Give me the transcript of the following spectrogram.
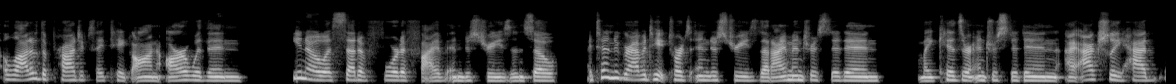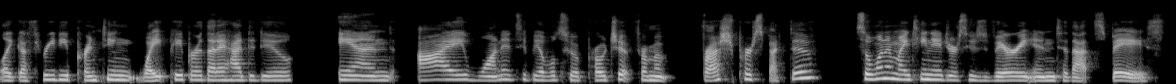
a lot of the projects I take on are within, you know, a set of four to five industries. And so I tend to gravitate towards industries that I'm interested in, my kids are interested in. I actually had like a 3D printing white paper that I had to do. And I wanted to be able to approach it from a fresh perspective. So, one of my teenagers who's very into that space,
